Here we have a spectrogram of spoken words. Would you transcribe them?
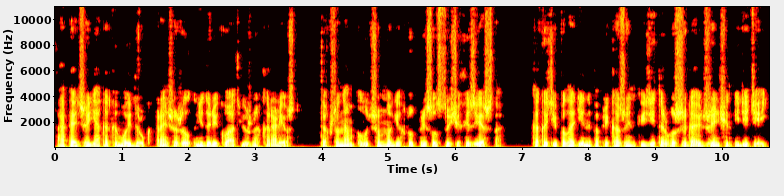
Опять же, я, как и мой друг, раньше жил недалеко от Южных Королевств, так что нам лучше многих тут присутствующих известно, как эти паладины по приказу инквизиторов сжигают женщин и детей.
